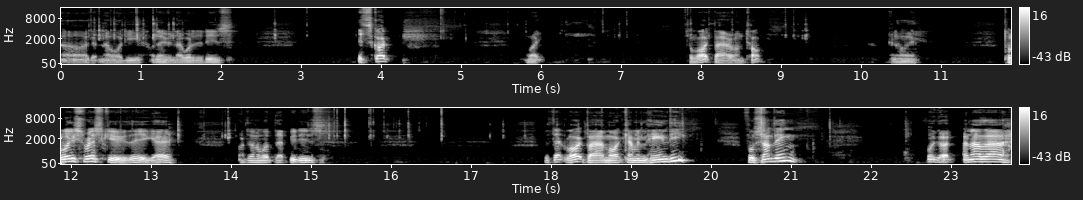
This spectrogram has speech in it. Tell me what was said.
Oh, I've got no idea. I don't even know what it is. It's got, like, the light bar on top. And I, police rescue, there you go. I don't know what that bit is. But that light bar might come in handy for something. We got another.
